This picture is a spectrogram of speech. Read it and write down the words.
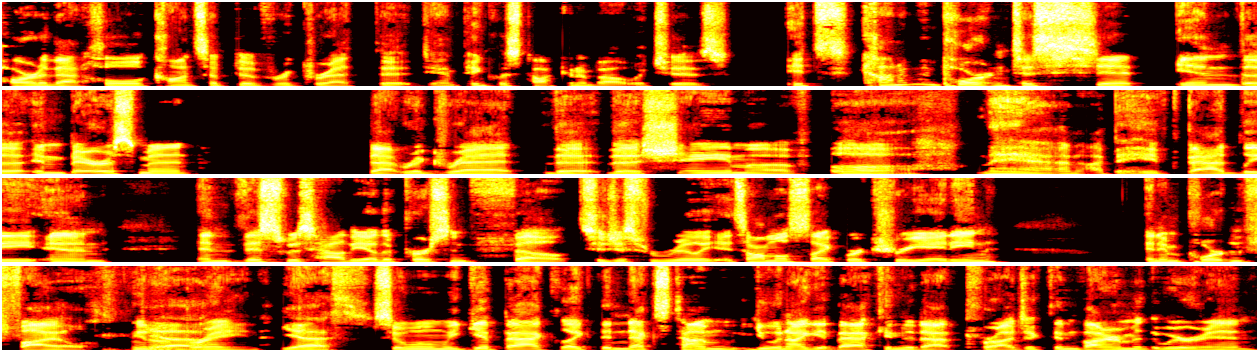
part of that whole concept of regret that Dan Pink was talking about, which is it's kind of important to sit in the embarrassment, that regret, the the shame of, oh man, I behaved badly and and this was how the other person felt. To just really it's almost like we're creating an important file in yeah. our brain. Yes. So when we get back, like the next time you and I get back into that project environment that we were in,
